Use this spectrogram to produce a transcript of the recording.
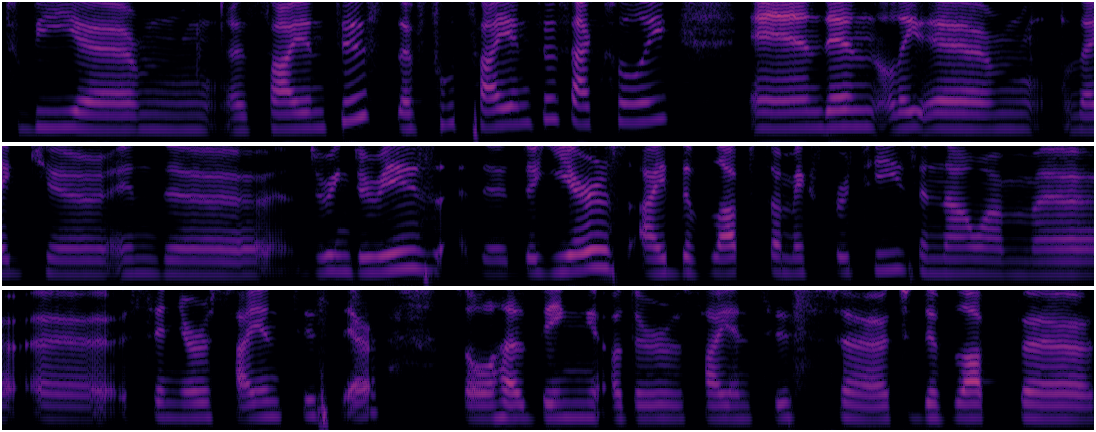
to be um, a scientist, a food scientist actually, and then um, like uh, in the during the years, the, the years, I developed some expertise, and now I'm a, a senior scientist there. So helping other scientists uh, to develop uh,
